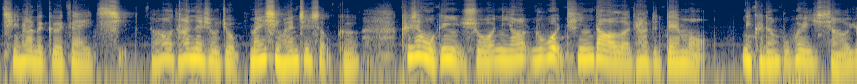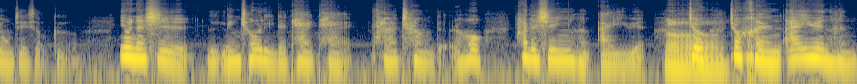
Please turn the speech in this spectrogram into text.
其他的歌在一起，然后他那时候就蛮喜欢这首歌。可是我跟你说，你要如果听到了他的 demo，你可能不会想要用这首歌，因为那是林秋离的太太她唱的，然后她的声音很哀怨，嗯就就很哀怨，很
